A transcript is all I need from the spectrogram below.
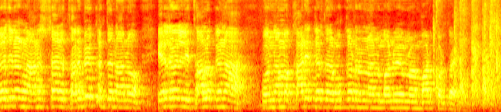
ಯೋಜನೆಗಳ ಅನುಷ್ಠಾನ ತರಬೇಕಂತ ನಾನು ಎಲ್ಲರಲ್ಲಿ ತಾಲೂಕಿನ ಒಂದು ನಮ್ಮ ಕಾರ್ಯಕರ್ತರ ಮುಖಂಡರನ್ನು ನಾನು ಮನವಿ ಮಾಡ್ಕೊಳ್ತಾ ಇದ್ದೀನಿ.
